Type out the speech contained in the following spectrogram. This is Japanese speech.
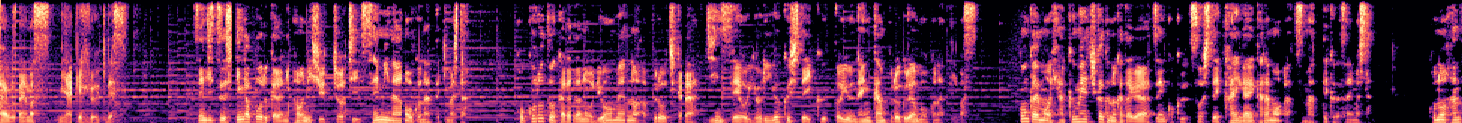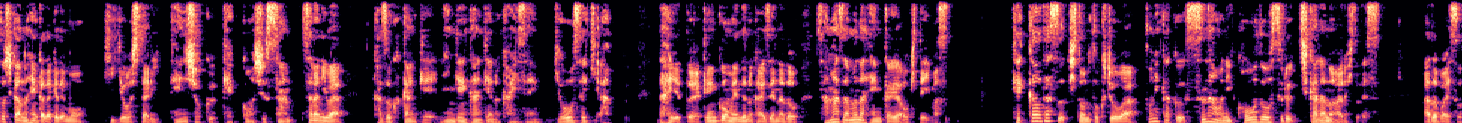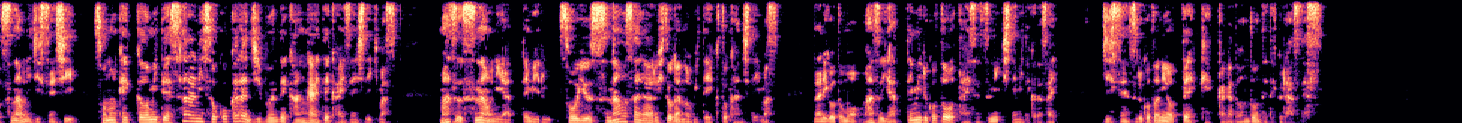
はようございます。三宅博之です。先日、シンガポールから日本に出張し、セミナーを行ってきました。心と体の両面のアプローチから人生をより良くしていくという年間プログラムを行っています。今回も100名近くの方が全国、そして海外からも集まってくださいました。この半年間の変化だけでも、起業したり、転職、結婚、出産、さらには家族関係、人間関係の改善、業績アッ、ダイエットや健康面での改善など、様々な変化が起きています。結果を出す人の特徴は、とにかく素直に行動する力のある人です。アドバイスを素直に実践し、その結果を見てさらにそこから自分で考えて改善していきます。まず素直にやってみる、そういう素直さがある人が伸びていくと感じています。何事もまずやってみることを大切にしてみてください。実践することによって結果がどんどん出てくるはずです。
